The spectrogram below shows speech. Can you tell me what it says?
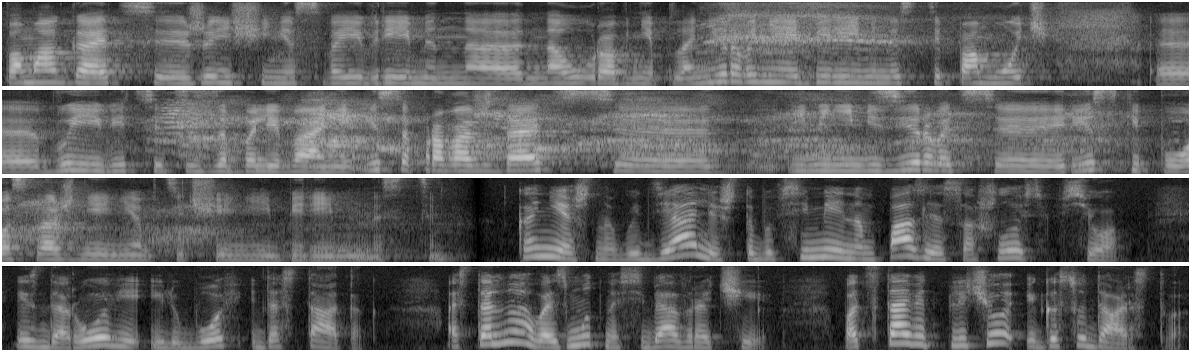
помогать женщине своевременно на уровне планирования беременности, помочь э, выявить эти заболевания и сопровождать э, и минимизировать э, риски по осложнениям в течение беременности. Конечно, в идеале, чтобы в семейном пазле сошлось все – и здоровье, и любовь, и достаток. Остальное возьмут на себя врачи. Подставит плечо и государство.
